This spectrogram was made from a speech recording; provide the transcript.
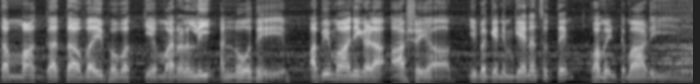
ತಮ್ಮ ಗತ ವೈಭವಕ್ಕೆ ಮರಳಲಿ ಅನ್ನೋದೇ ಅಭಿಮಾನಿಗಳ ಆಶಯ. ಈ ಬಗ್ಗೆ ನಿಮ್ಗೆ ಏನನ್ಸುತ್ತೆ ಕಾಮೆಂಟ್ ಮಾಡಿ.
